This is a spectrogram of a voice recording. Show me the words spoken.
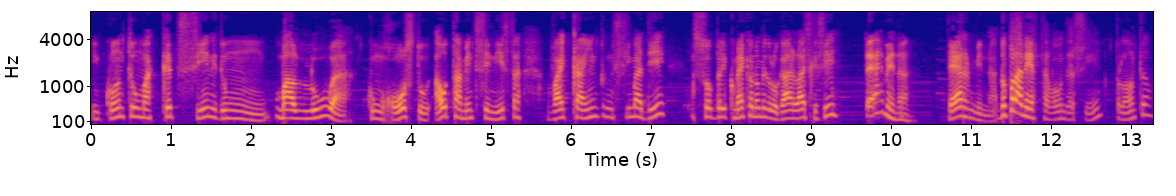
enquanto uma cutscene de um, uma lua com um rosto altamente sinistra vai caindo em cima de sobre como é que é o nome do lugar lá, esqueci? Termina. Termina do planeta, vamos dizer assim. Pronto.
